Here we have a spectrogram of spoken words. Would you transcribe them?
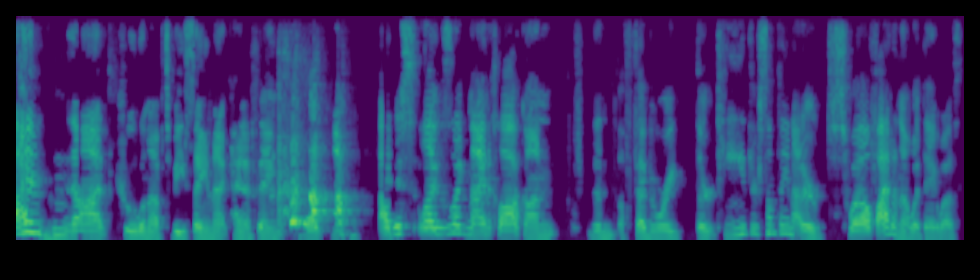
I'm not cool enough to be saying that kind of thing. But I just like it was like nine o'clock on the February 13th or something, or 12th. I don't know what day it was.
